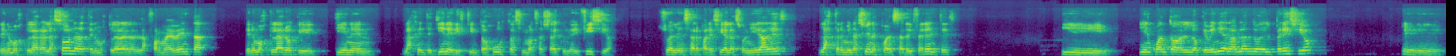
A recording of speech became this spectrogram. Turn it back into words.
Tenemos clara la zona, tenemos clara la forma de venta, tenemos claro que tienen la gente tiene distintos gustos y más allá de que un edificio suelen ser parecidas las unidades, las terminaciones pueden ser diferentes. Y, en cuanto a lo que venían hablando del precio, eh,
